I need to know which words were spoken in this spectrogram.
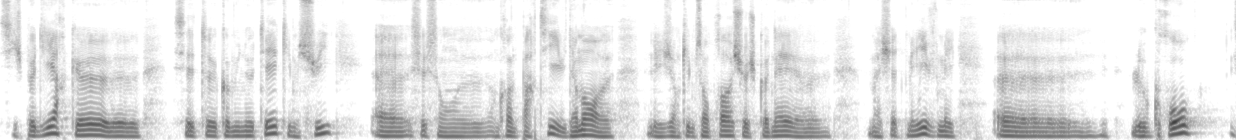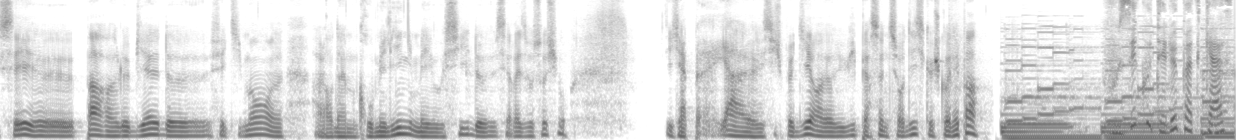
si je peux dire, que cette communauté qui me suit, ce sont en grande partie, évidemment, les gens qui me sont proches, je connais, m'achètent mes livres, mais le gros, c'est euh, par le biais de, effectivement, euh, alors d'un gros mailing, mais aussi de ces réseaux sociaux. Il y a, euh, si je peux dire, 8 personnes sur 10 que je connais pas. Vous écoutez le podcast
